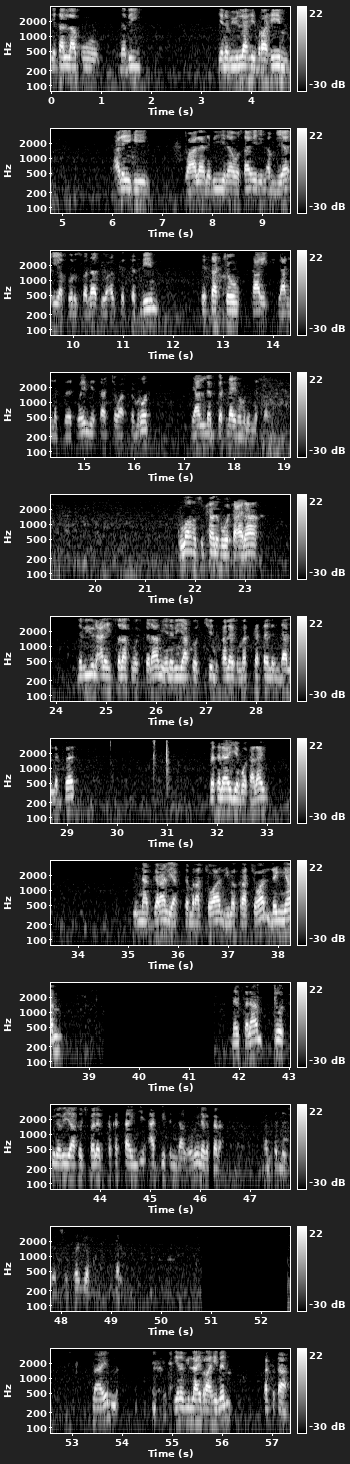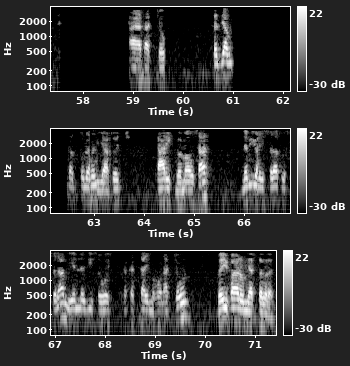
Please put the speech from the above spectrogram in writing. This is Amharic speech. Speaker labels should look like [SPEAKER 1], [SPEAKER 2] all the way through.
[SPEAKER 1] የታላቁ ነቢይ የነቢዩላህ ኢብራሂም عليه وعلى نبينا وسائر الأنبياء أفضل الصلاة وأزكى التسليم የሳቸው ታሪክ ያለበት ወይም የሳቸው አስተምሮት ያለበት ላይ ነው የምንነሳው። አላህ ስብሓንሁ ወተዓላ ነቢዩን ዓለይሂ ሰላቱ ወሰላም የነቢያቶችን ፈለግ መከተል እንዳለበት በተለያየ ቦታ ላይ ይናገራል፣ ያስተምራቸዋል፣ ይመክራቸዋል። ለእኛም ነቢ ሰላም ብዙዎቹ ነቢያቶች ፈለግ ተከታይ እንጂ አዲስ እንዳልሆኑ ይነግረናል። አንተ ወቅት ላይም የነቢዩላህ ኢብራሂምን ቀጥታ አያታቸው ከዚያም ቀጥሎ ነቢያቶች ታሪክ በማውሳት ነቢዩ አለይሂ ሰላቱ ወሰላም የእነዚህ ሰዎች ተከታይ መሆናቸውን በይፋ ነው የሚያስተምረን።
